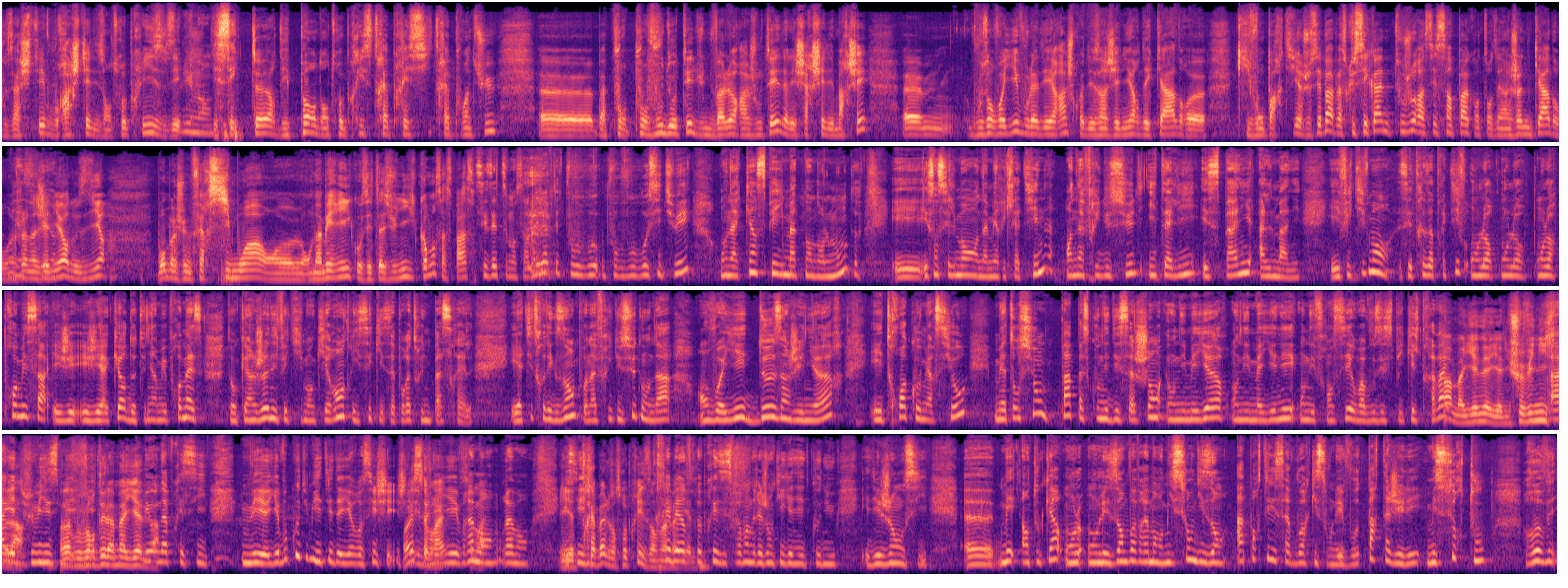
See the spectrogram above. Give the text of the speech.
vous achetez, vous rachetez des entreprises, des, secteurs, des pans d'entreprises très précis, très pointus, euh, bah, pour, pour vous doter d'une valeur ajoutée, d'aller chercher des marchés. Euh, vous envoyez, vous la DRH, quoi, des ingénieurs, des cadres euh, qui vont partir, je sais pas, parce que c'est quand même toujours assez sympa quand on est un jeune cadre ou un Bien jeune sûr. ingénieur de se dire, bon, bah, je vais me faire six mois en, en Amérique, aux États-Unis. Comment ça se passe? C'est exactement ça. Déjà, peut-être pour, vous- pour vous resituer, on a 15 pays maintenant dans le monde, et essentiellement en Amérique latine, en Afrique du Sud, Italie, Espagne, Allemagne. Et effectivement, c'est très attractif. On leur, on leur, on leur promet ça, et j'ai à cœur de tenir mes promesses. Donc, un jeune, effectivement, qui rentre, il sait que ça pourrait être une passerelle. Et à titre d'exemple, en Afrique du Sud, on a envoyé deux ingénieurs et trois commerciaux. Mais attention, pas parce qu'on est des sachants et on est meilleurs, on est mayennais, on est français, on va vous expliquer le travail. Ah, Mayenne, il y a du chauvinisme. Ah, il y a du chauvinisme. Là, vous vendez la Mayenne. Mais on apprécie. Mais euh, il y a beaucoup d'humilité d'ailleurs aussi chez, chez Ouais, les vrai, Malayais. c'est Vraiment, vraiment. Et il y a de très belles entreprises dans Très la belle Mayenne. entreprise, et c'est vraiment des régions qui gagnent à être connues, et des gens aussi. Euh, mais en tout cas, on, on les envoie vraiment en mission en disant apportez les savoirs qui sont les vôtres, partagez-les, mais surtout,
